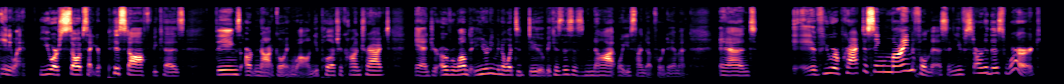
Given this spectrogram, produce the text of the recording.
anyway, you are so upset. You're pissed off because things are not going well and you pull out your contract and you're overwhelmed and you don't even know what to do because this is not what you signed up for damn it and if you were practicing mindfulness and you've started this work,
